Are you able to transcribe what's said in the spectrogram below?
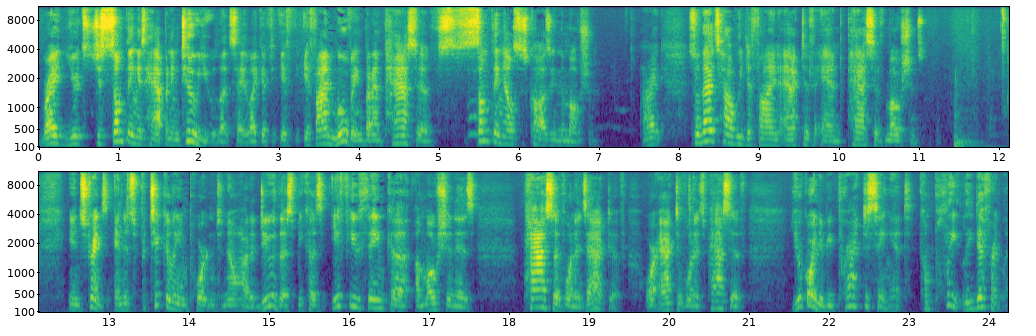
right, you, it's just something is happening to you, let's say. Like if, if, if I'm moving, but I'm passive, something else is causing the motion. All right, so that's how we define active and passive motions in strings. And it's particularly important to know how to do this because if you think a, a motion is passive when it's active or active when it's passive, you're going to be practicing it completely differently.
